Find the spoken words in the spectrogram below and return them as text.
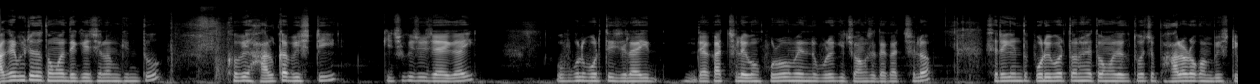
আগের ভিডিওতে তোমায় দেখিয়েছিলাম কিন্তু খুবই হালকা বৃষ্টি, কিছু কিছু জায়গায় উপকূলবর্তী জেলায় দেখাচ্ছিল এবং পূর্ব মেদিনীপুরে কিছু অংশে দেখাচ্ছিল। সেটা কিন্তু পরিবর্তন হয়ে তোমরা দেখতে পাচ্ছ, ভালো রকম বৃষ্টি,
